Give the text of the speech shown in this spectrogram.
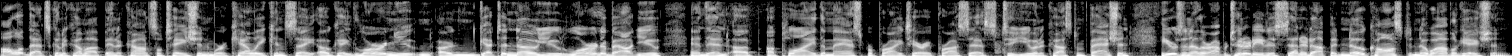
All of that's going to come up in a consultation where Kelly can say, okay, learn you, uh, get to know you, learn about you, and then uh, apply the mass proprietary process to you in a custom fashion, here's another opportunity to set it up at no cost, no obligation.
